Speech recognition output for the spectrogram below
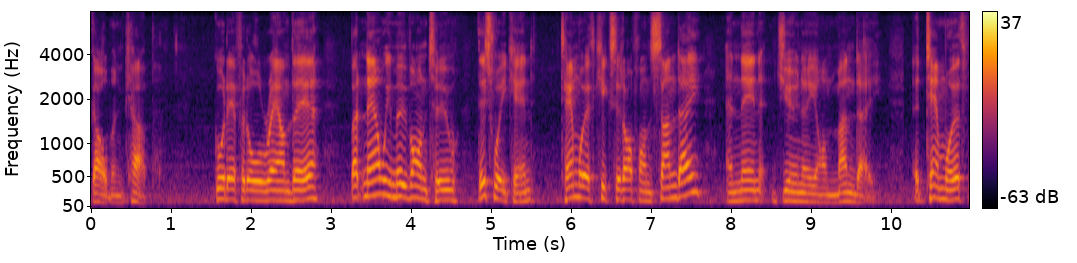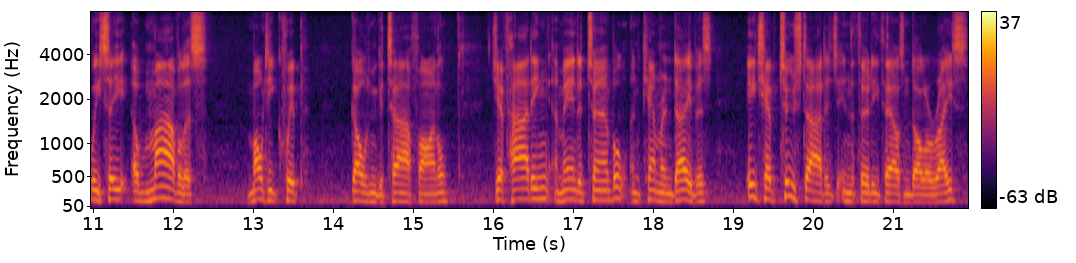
Goulburn Cup. Good effort all round there. But now we move on to this weekend. Tamworth kicks it off on Sunday and then Junee on Monday. At Tamworth, we see a marvellous Multiquip golden guitar final. Jeff Harding, Amanda Turnbull, and Cameron Davis each have two starters in the $30,000 race.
